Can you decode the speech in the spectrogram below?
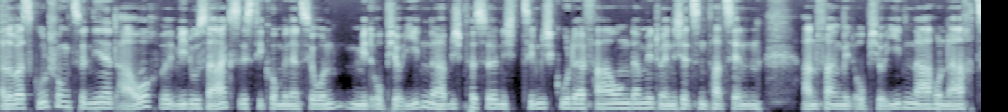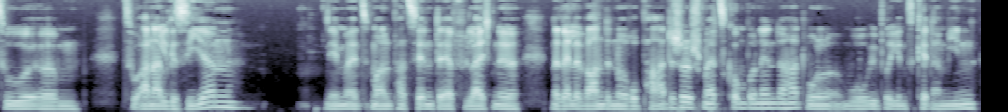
Also was gut funktioniert auch, wie du sagst, ist die Kombination mit Opioiden. Da habe ich persönlich ziemlich gute Erfahrungen damit. Wenn ich jetzt einen Patienten anfange mit Opioiden nach und nach zu ähm, zu analysieren. Nehmen wir jetzt mal einen Patient, der vielleicht eine, eine relevante neuropathische Schmerzkomponente hat, wo, wo übrigens Ketamin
